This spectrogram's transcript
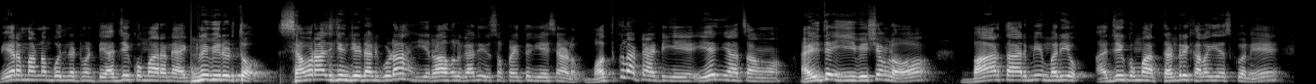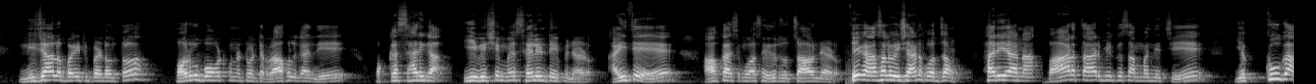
వీరమరణం పొందినటువంటి అజయ్ కుమార్ అనే అగ్నివీరుడితో శవరాజకీయం చేయడానికి కూడా ఈ రాహుల్ గాంధీ విశ్వ ప్రయత్నం చేశాడు. బతుకులు అటాటి ఏం చేస్తాము? అయితే ఈ విషయంలో భారత ఆర్మీ మరియు అజయ్ కుమార్ తండ్రి కలగజేసుకొని నిజాలు బయటపెట్టడంతో పరుగు పోగొట్టుకున్నటువంటి రాహుల్ గాంధీ ఒక్కసారిగా ఈ విషయం మీద సైలెంట్ అయిపోయినాడు. అయితే అవకాశం కోసం ఎదురు చూస్తా ఉన్నాడు. ఇక అసలు విషయానికి వద్దాం. హర్యానా భారత ఆర్మీకి సంబంధించి ఎక్కువగా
